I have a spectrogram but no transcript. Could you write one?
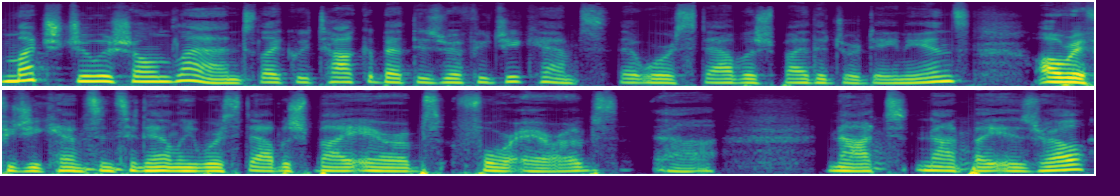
much Jewish owned land. Like we talk about these refugee camps that were established by the Jordanians. All refugee camps, incidentally, were established by Arabs for Arabs, uh, not not by Israel.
